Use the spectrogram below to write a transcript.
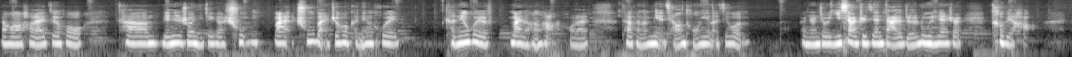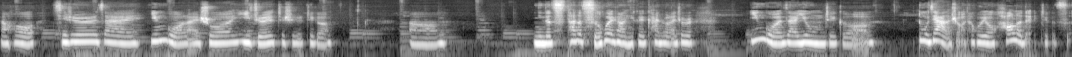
然后后来最后。他人家说你这个出卖出版之后肯定会肯定会卖的很好，后来他可能勉强同意了，结果反正就是一下之间大家就觉得露营这件事儿特别好。然后其实，在英国来说，一直就是这个，嗯，你的词它的词汇上你可以看出来，就是英国在用这个度假的时候，他会用 holiday 这个词，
